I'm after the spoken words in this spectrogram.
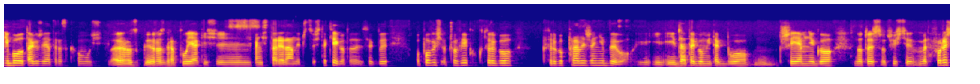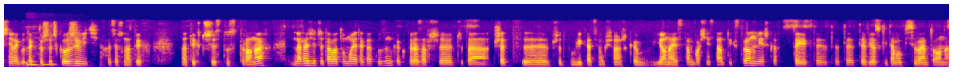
nie było tak, że ja teraz komuś roz, rozdrapuję jakieś, jakieś stare rany czy coś takiego. To jest jakby opowieść o człowieku, którego którego prawie że nie było. I, i, I, dlatego mi tak było przyjemnie go, no to jest oczywiście metaforycznie, ale go tak mm -hmm. troszeczkę ożywić, chociaż na tych, na tych 300 stronach. Na razie czytała to moja taka kuzynka, która zawsze czyta przed, e, przed publikacją książkę i ona jest tam właśnie z tamtych stron, mieszka, tak jak te, te, te wioski tam opisywałem, to ona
